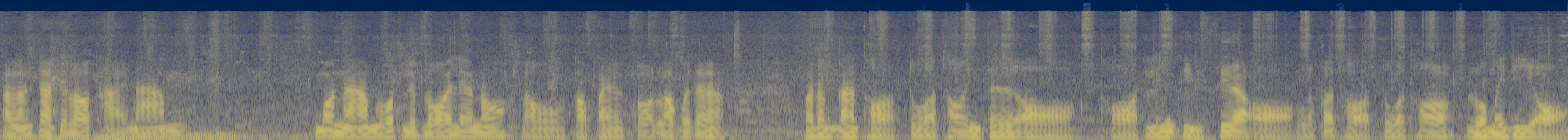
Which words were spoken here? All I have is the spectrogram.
อะหลังจากที่เราถ่ายน้ำหม้อน้ำลดเรียบร้อยแล้วเนาะเราต่อไปก็เราก็จะ มาทำการถอดตัวท่ออินเตอร์ออก ถอดลิงก์ผีเสื้อออก แล้วก็ถอดตัวท่อรวมไอดีออก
